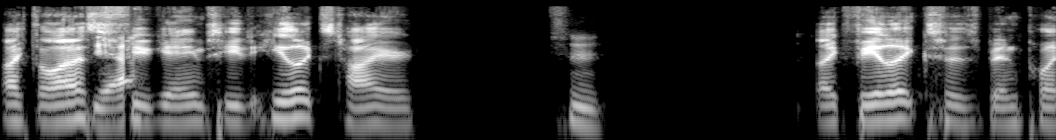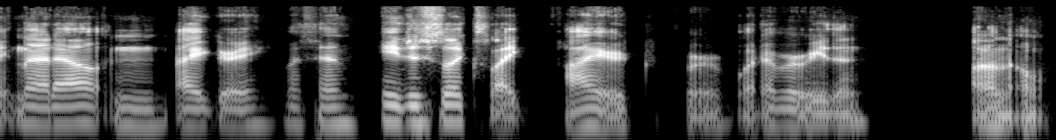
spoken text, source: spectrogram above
Like the last Yeah. few games, he he looks tired. Hmm. Like Felix has been pointing that out, and I agree with him. He just looks like tired for whatever reason. I don't know.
